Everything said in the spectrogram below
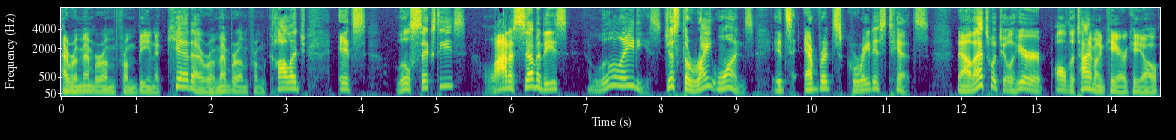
I remember them from being a kid. I remember them from college. It's little 60s, a lot of 70s, little 80s, just the right ones. It's Everett's greatest hits. Now, that's what you'll hear all the time on KRKO.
